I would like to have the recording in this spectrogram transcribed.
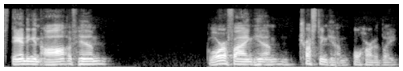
standing in awe of Him, glorifying Him, trusting Him wholeheartedly.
